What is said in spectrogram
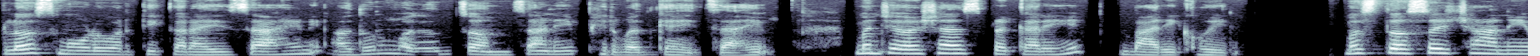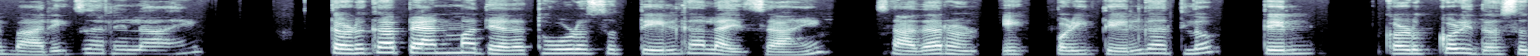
प्लस मोडवरती करायचं आहे आणि अधूनमधून चमचाने फिरवत घ्यायचं आहे. म्हणजे अशाच प्रकारे हे बारीक होईल. मस्त असं छान हे बारीक झालेलं आहे. तडका पॅनमध्ये आता थोडंसं तेल घालायचं आहे. साधारण एक पळी तेल घातलं. तेल कडकडीत असं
